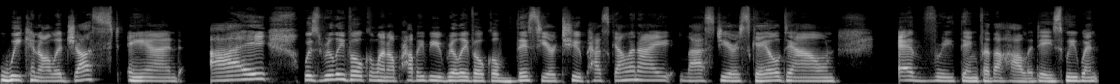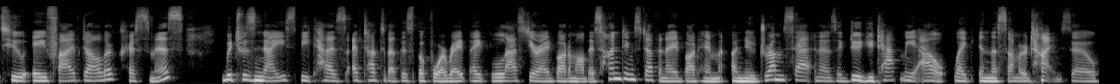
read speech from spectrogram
we can all adjust. And I was really vocal, and I'll probably be really vocal this year too. Pascal and I last year scaled down everything for the holidays. We went to a $5 Christmas which was nice because I've talked about this before, right? Like last year, I had bought him all this hunting stuff and I had bought him a new drum set. And I was like, dude, you tapped me out like in the summertime. So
